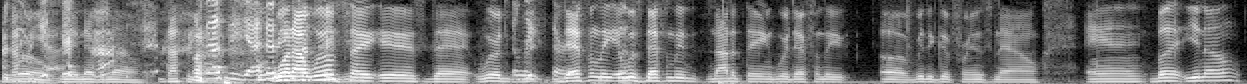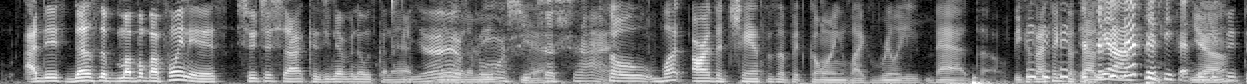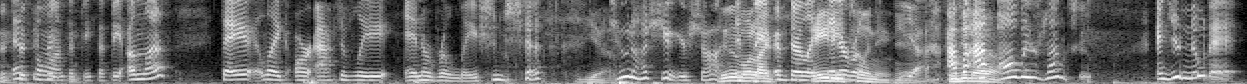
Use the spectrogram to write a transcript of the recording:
The That's a world yes. may never know. That's a yes. That's a yes. what I will say is that we're least third. definitely it was definitely not a thing. We're definitely uh, really good friends now, and but you know. I did. That's the my, my point is shoot your shot because you never know what's gonna happen. Yes, you know what I mean? on, shoot Yeah. your shot. So, what are the chances of it going like really bad though? Because I think that 50-50. that's It's yeah, 50-50. 50 50. Yeah. 50-50. It's It's full on 50-50. 50 50. Unless they like are actively in a relationship, Yeah. do not shoot your shot. This is if more they- like if they're like 80 in a re- 20. Yeah. 'Cause I've, you know I've what? always loved you, and you knew that.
